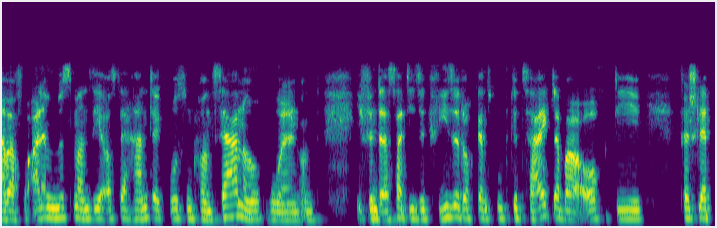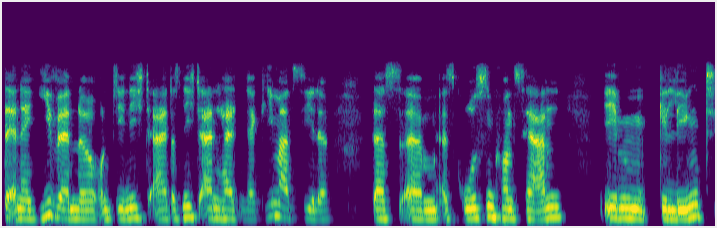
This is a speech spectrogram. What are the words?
Aber vor allem muss man sie aus der Hand der großen Konzerne holen. Und ich finde, das hat diese Krise doch ganz gut gezeigt, aber auch die verschleppte Energiewende und die nicht, das Nicht-Einhalten der Klimaziele, dass ähm, es großen Konzernen eben gelingt,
